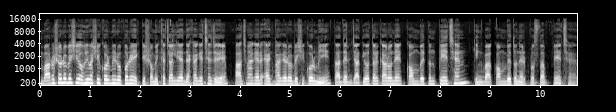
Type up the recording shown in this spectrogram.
বারোশোরও বেশি অভিবাসী কর্মীর উপরে একটি সমীক্ষা চালিয়ে দেখা গেছে যে পাঁচ ভাগের এক ভাগেরও বেশি কর্মী তাদের জাতীয়তার কারণে কম বেতন পেয়েছেন কিংবা কম বেতনের প্রস্তাব পেয়েছেন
